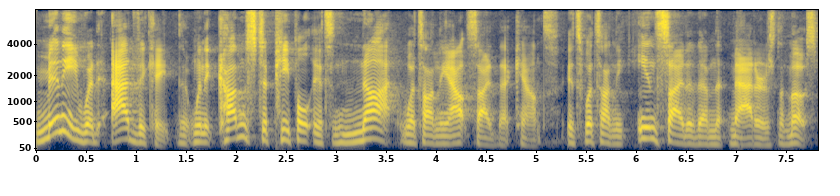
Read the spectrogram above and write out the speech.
Many would advocate that when it comes to people, it's not what's on the outside that counts. It's what's on the inside of them that matters the most.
